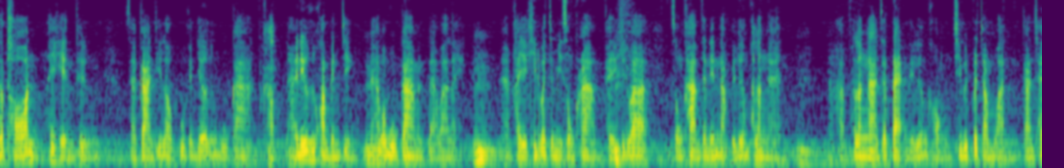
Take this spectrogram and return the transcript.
สะท้อนให้เห็นถึงสถานการณ์ที่เราพูดกันเยอะเรื่องบูกาครับนะฮะอันนี้ก็คือความเป็นจริงนะฮะว่าบูกามันแปลว่าอะไรอืมนะฮะใครจะคิดว่าจะมีสงคราม ใครจะคิดว่าสงครามจะเน้นหนักไปเรื่องพลังงานอืมนะครับพลังงานจะแตะในเรื่องของชีวิตประจำวัน การใช้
